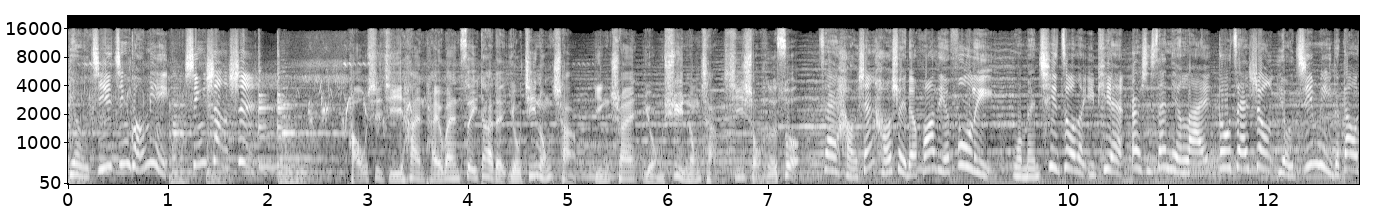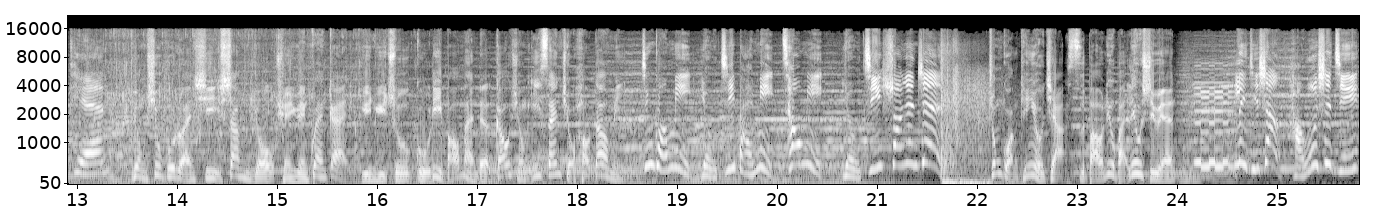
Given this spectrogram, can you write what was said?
有机金广米新上市，好物市集和台湾最大的有机农场银川永续农场携手合作，在好山好水的花莲富里，我们砌做了一片二十三年来都在种有机米的稻田。用秀姑软溪上游全员灌溉，孕育出谷粒饱满的高雄一三九号稻米。金广米有机白米、糙米，有机双认证。中广听友价四包六百六十元。立即上好物市集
